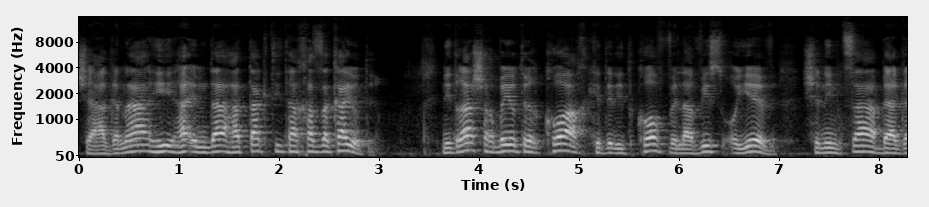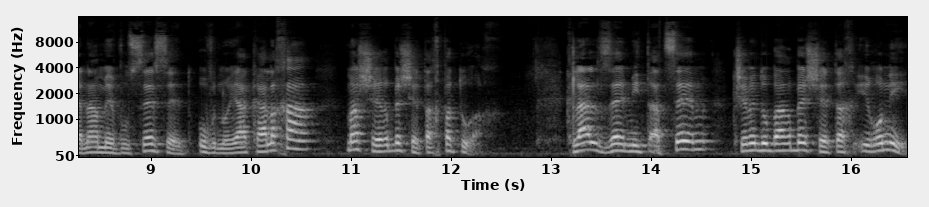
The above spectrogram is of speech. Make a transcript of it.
שההגנה היא העמדה הטקטית החזקה יותר. נדרש הרבה יותר כוח כדי לתקוף ולהביס אויב שנמצא בהגנה מבוססת ובנויה כהלכה, מאשר בשטח פתוח. כלל זה מתעצם כשמדובר בשטח עירוני,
